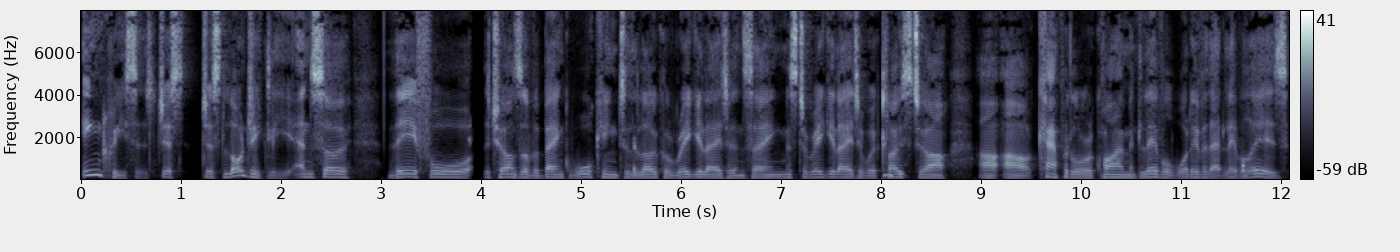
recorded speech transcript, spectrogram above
increases just just logically and so therefore the chance of a bank walking to the local regulator and saying mr regulator we're close to our, our, our capital requirement level whatever that level is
